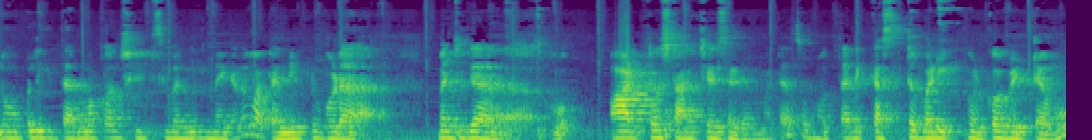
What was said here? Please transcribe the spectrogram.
లోపలికి థర్మోకాల్ షీట్స్ ఇవన్నీ ఉన్నాయి కదా వాటన్నిటిని కూడా మంచిగా ఆర్ట్తో స్టార్ట్ చేశాడనమాట. సో మొత్తానికి కష్టపడి పడుకోబెట్టాము.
